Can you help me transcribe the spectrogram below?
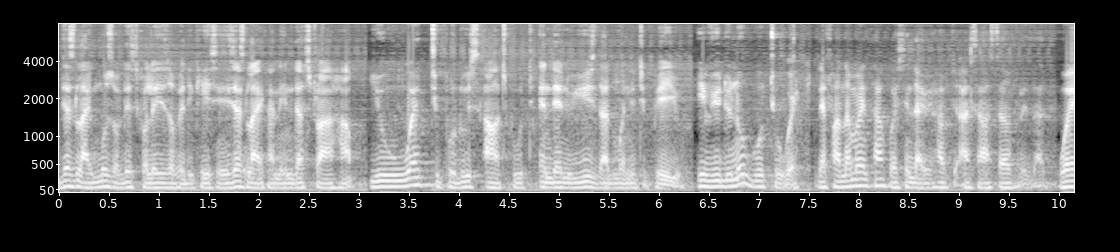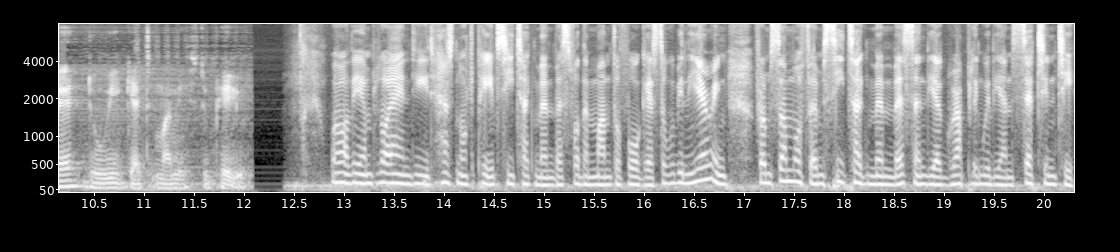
just like most of these colleges of education, it's just like an industrial hub. You work to produce output and then we use that money to pay you. If you do not go to work, the fundamental question that we have to ask ourselves is that where do we get money to pay you? Well, the employer indeed has not paid CETAG members for the month of August. So we've been hearing from some of um, them CETAG members and they are grappling with the uncertainty,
